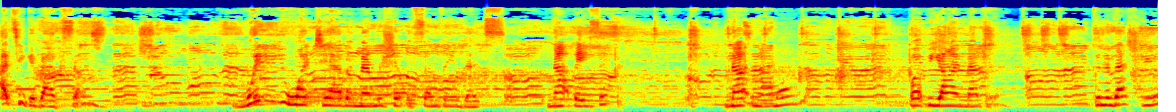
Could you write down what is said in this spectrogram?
I take it back some. Wouldn't you want to have a membership with something that's not basic, not normal, but beyond measure? Then if that's you,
